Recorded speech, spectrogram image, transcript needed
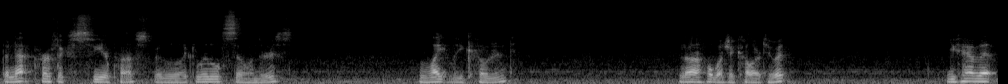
They're not perfect sphere puffs, they're like little cylinders, lightly coated. Not a whole bunch of color to it. You have that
